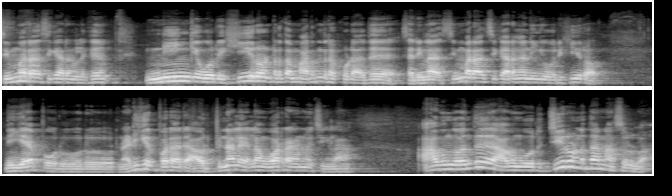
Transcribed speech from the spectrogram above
சிம்ம ராசிக்காரங்களுக்கு நீங்கள் ஒரு ஹீரோன்றதை மறந்துடக்கூடாது. சரிங்களா? சிம்ம ராசிக்காரங்க நீங்கள் ஒரு ஹீரோ. நீங்கள் இப்போ ஒரு ஒரு நடிகர் போகிறாரு அவர் பின்னால் எல்லாம் ஓடுறாங்கன்னு வச்சிங்களேன். அவங்க வந்து அவங்க ஒரு ஜீரோன்னு தான் நான் சொல்லுவேன்.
